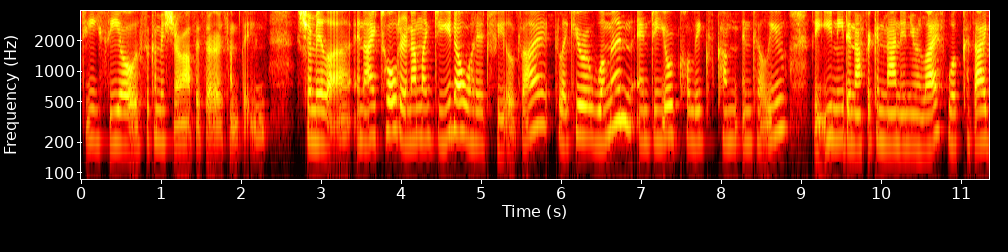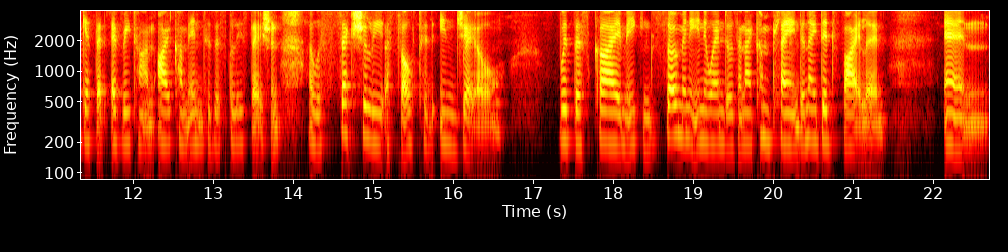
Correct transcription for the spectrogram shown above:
DCO, so commissioner officer or something, Shamila. And I told her, and I'm like, do you know what it feels like? Like you're a woman, and do your colleagues come and tell you that you need an African man in your life? Well, because I get that every time I come into this police station. I was sexually assaulted in jail with this guy making so many innuendos, and I complained and I did file it. And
